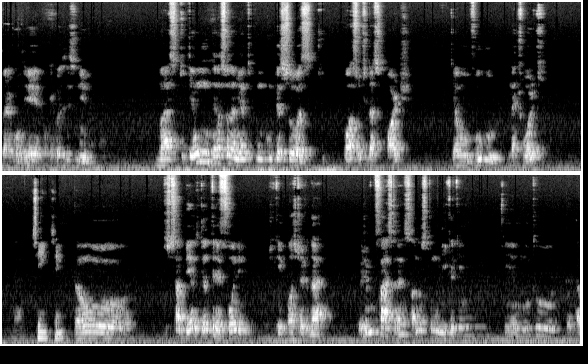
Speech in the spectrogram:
vai ocorrer, qualquer coisa desse nível. Mas tu ter um relacionamento com, com pessoas que possam te dar suporte, que é o vulgo network. Né? Sim, sim. Então, tu sabendo, tendo telefone de quem possa te ajudar, hoje é muito fácil, né? Só nos comunica quem que é muito. Tá,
